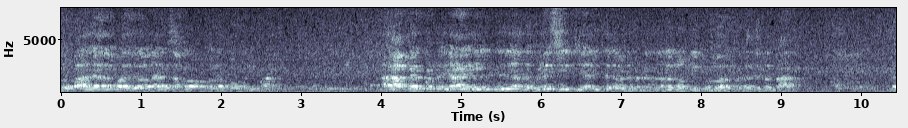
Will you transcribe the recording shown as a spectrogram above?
ஒரு பதினஞ்சாயிரம் நேரம் சம்பளம் போக முடியுமா? ஆக அப்பேற்பட்ட ஏழைகளுக்கு அந்த உயர் சிகிச்சை அளித்தர வேண்டும் என்ற நல்ல நோக்கில் கொண்டு வரப்பட்ட திட்டம் தான் இந்த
